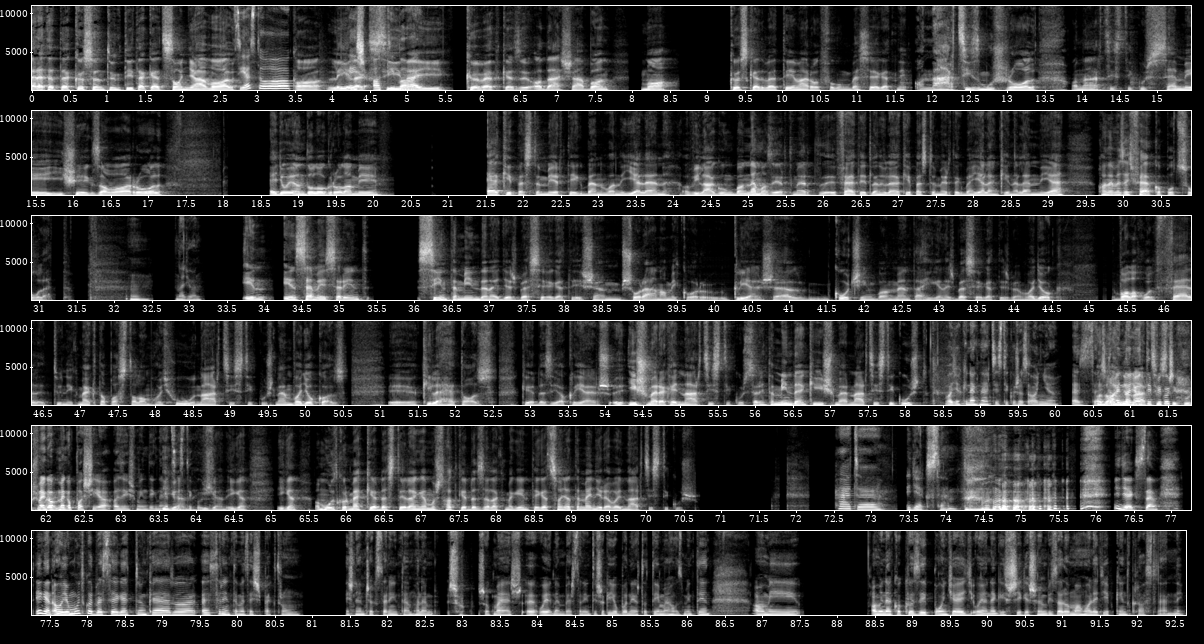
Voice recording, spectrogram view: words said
Szeretettel köszöntünk titeket Szonyával. Sziasztok! A Lélek színei következő adásában ma közkedvelt témáról fogunk beszélgetni, a narcizmusról, a narcisztikus személyiség zavarról, egy olyan dologról, ami elképesztő mértékben van jelen a világunkban, nem azért, mert feltétlenül elképesztő mértékben jelen kéne lennie, hanem ez egy felkapott szó lett. Mm, nagyon. Én, én személy szerint szinte minden egyes beszélgetésem során, amikor klienssel, coachingban, mentálhigiénés beszélgetésben vagyok, valahol feltűnik, megtapasztalom, hogy hú, narcisztikus, nem vagyok az? Ki lehet az? kérdezi a kliens. Ismerek egy narcisztikus. Szerintem mindenki ismer narcisztikust. Vagy akinek narcisztikus az anyja. Ez az anyja egy nagyon tipikus. Meg, meg, a, meg a pasia, az is mindig narcisztikus. Igen, igen, igen. igen. A múltkor megkérdeztél engem, most hadd kérdezzelek meg én téged. Szonya, te mennyire vagy narcisztikus? Hát Igyekszem. Igyekszem. Igen, ahogy a múltkor beszélgettünk erről, eh, szerintem ez egy spektrum. És nem csak szerintem, hanem sok, sok más eh, olyan ember szerint is, aki jobban ért a témához, mint én, ami, aminek a középpontja egy olyan egészséges önbizalom, ahol egyébként klassz lenni.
